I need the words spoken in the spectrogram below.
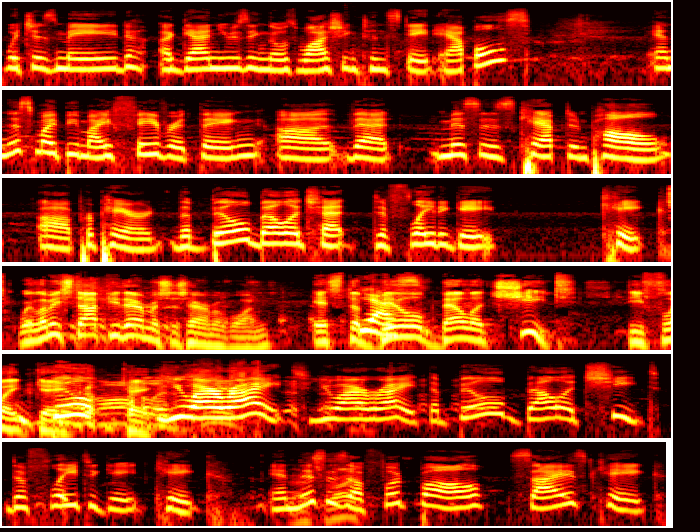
which is made again using those Washington State apples. And this might be my favorite thing uh, that Mrs. Captain Paul uh, prepared: the Bill Belichick Deflategate cake. Wait, let me stop you there, Mrs. Harem of One. It's the Yes. Bill Belichick deflate gate Bill, cake. you are right. You are right. The Bill Belichick Deflategate cake, and this That's is right. a football-sized cake,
